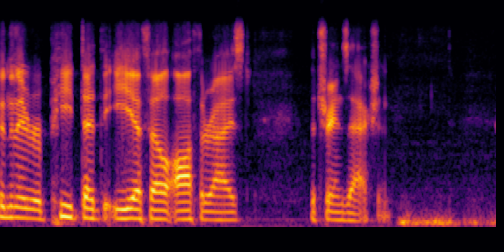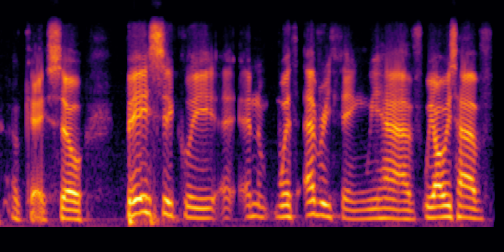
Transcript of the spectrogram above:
And then they repeat that the EFL authorized the transaction. Okay, so basically, and with everything, we have we always have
